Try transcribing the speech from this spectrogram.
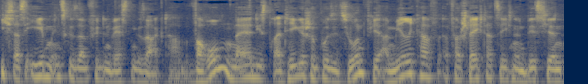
ich das eben insgesamt für den Westen gesagt habe. Warum? Naja, die strategische Position für Amerika verschlechtert sich ein bisschen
